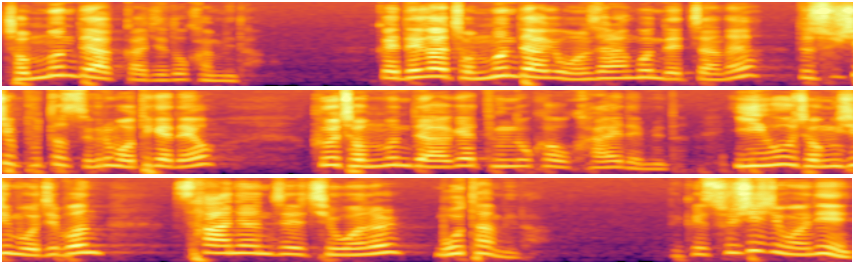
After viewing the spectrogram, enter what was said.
전문 대학까지도 갑니다. 그러니까 내가 전문 대학에 원서를 한 권 냈잖아요. 근데 수시 붙었어요. 그럼 어떻게 돼요? 그 전문 대학에 등록하고 가야 됩니다. 이후 정시 모집은 4년제 지원을 못 합니다. 그 수시 지원이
